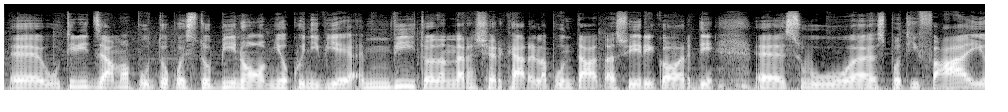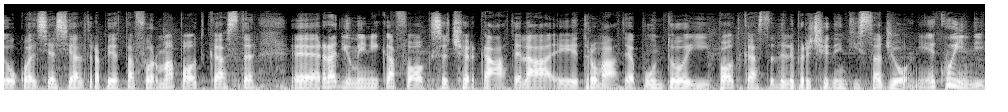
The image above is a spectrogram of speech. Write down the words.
eh, utilizziamo appunto questo binomio, quindi vi invito ad andare a cercare la puntata sui ricordi eh, su eh, Spotify o qualsiasi altra piattaforma podcast, eh, Radio Menica Fox, cercatela e trovate appunto i podcast delle precedenti stagioni. E quindi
